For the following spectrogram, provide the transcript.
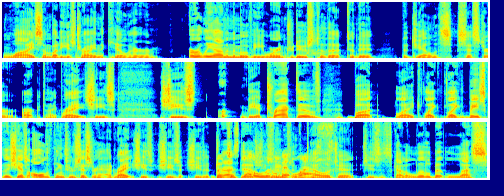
why somebody is trying to kill her. Early on in the movie, we're introduced to the to the the jealous sister archetype, right? She's she's the attractive, but like like like basically she has all the things her sister had, right? She's she's she's But just attractive, a she little seems bit less. intelligent, she's just got a little bit less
